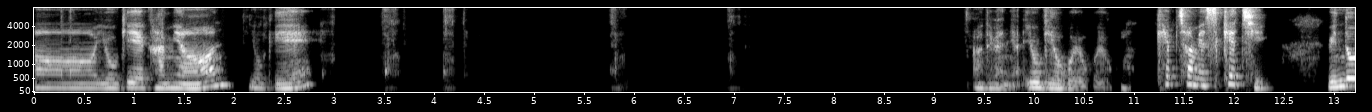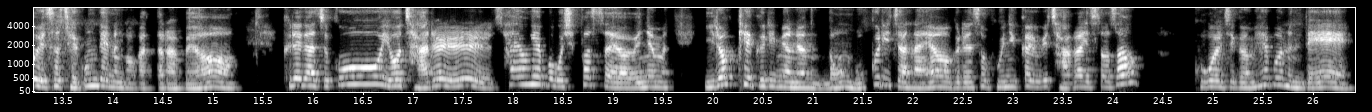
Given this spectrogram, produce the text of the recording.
어 여기에 가면 여기에 어디 갔냐 여기 요거 요거 요거. 캡처 및 스케치 윈도우에서 제공되는 것 같더라고요. 그래가지고 요 자를 사용해 보고 싶었어요. 왜냐면 이렇게 그리면은 너무 못 그리잖아요. 그래서 보니까 여기 자가 있어서 그걸 지금 해보는데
